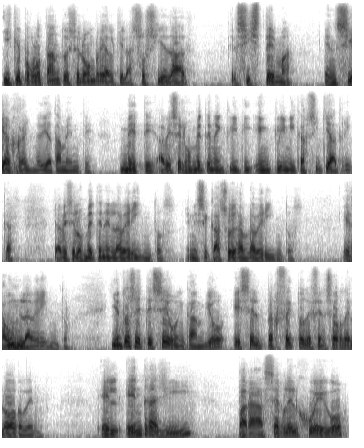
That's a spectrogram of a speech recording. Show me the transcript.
y que por lo tanto es el hombre al que la sociedad, el sistema, encierra inmediatamente, mete, a veces los meten en, en clínicas psiquiátricas, que a veces los meten en laberintos. En ese caso eran laberintos. Era un laberinto. Y entonces Teseo, en cambio, es el perfecto defensor del orden. Él entra allí para hacerle el juego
